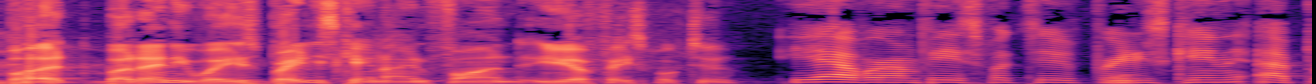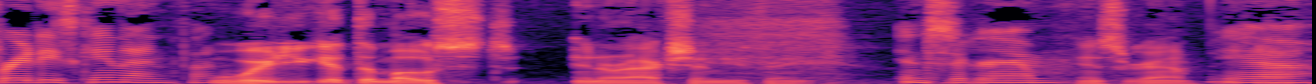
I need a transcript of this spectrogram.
but but anyways, Brady's Canine Fund. You have Facebook too. Yeah, we're on Facebook too. Brady's Can at Brady's Canine Fund. Where do you get the most interaction? You think Instagram. Instagram? Yeah,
